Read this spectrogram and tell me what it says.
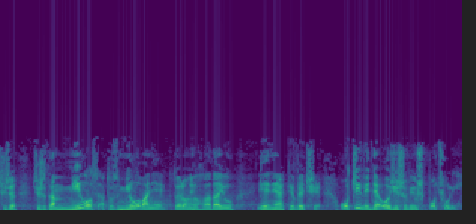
čiže, čiže tá milosť a to zmilovanie, ktoré oni ho hľadajú, je nejaké väčšie. Očividne o Ježišovi už počuli.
